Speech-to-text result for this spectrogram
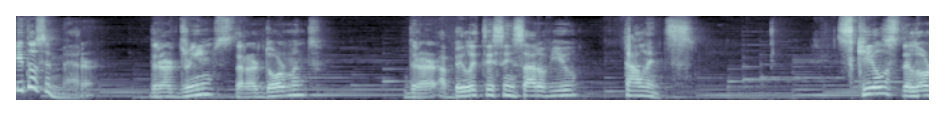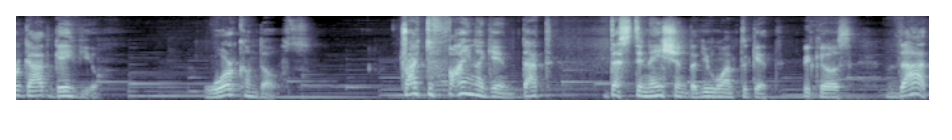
It doesn't matter. There are dreams that are dormant, there are abilities inside of you, talents, skills the Lord God gave you. Work on those. Try to find again that destination that you want to get because that,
